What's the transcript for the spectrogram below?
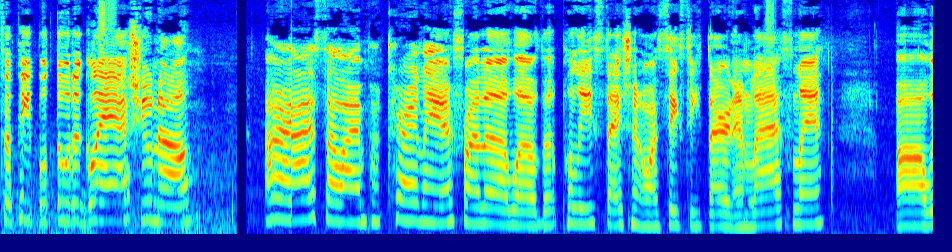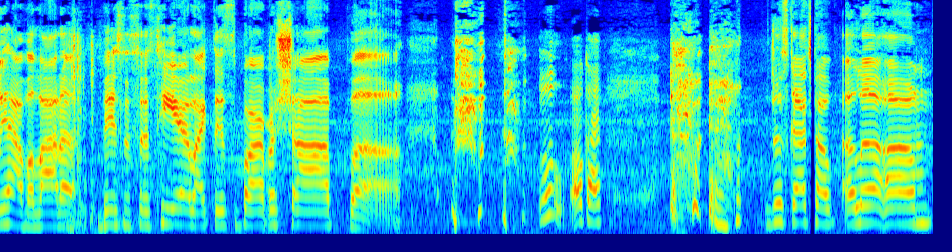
to people through the glass, you know. Alright, guys, so I'm currently in front of, well, the police station on 63rd and Laflin. Uh, we have a lot of businesses here, like this barbershop. Uh, oh, okay. Just got to a little um,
